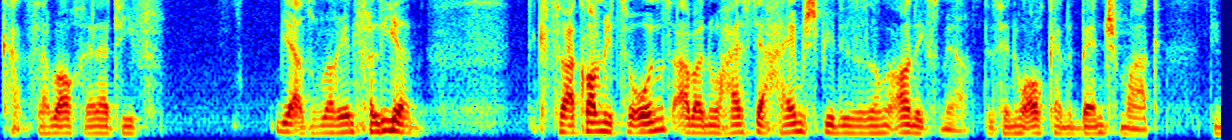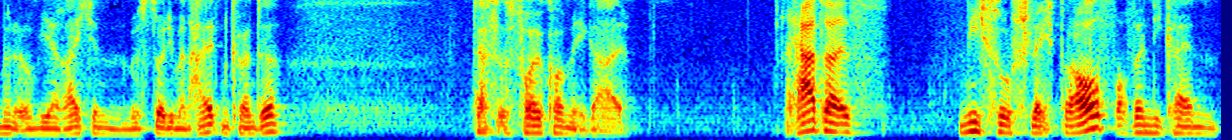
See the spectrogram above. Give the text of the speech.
kannst aber auch relativ ja, souverän verlieren. Zwar kommen die zu uns, aber nur heißt der Heimspiel die Saison auch nichts mehr. Das ist ja nur auch keine Benchmark, die man irgendwie erreichen müsste oder die man halten könnte. Das ist vollkommen egal. Hertha ist nicht so schlecht drauf, auch wenn die keinen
